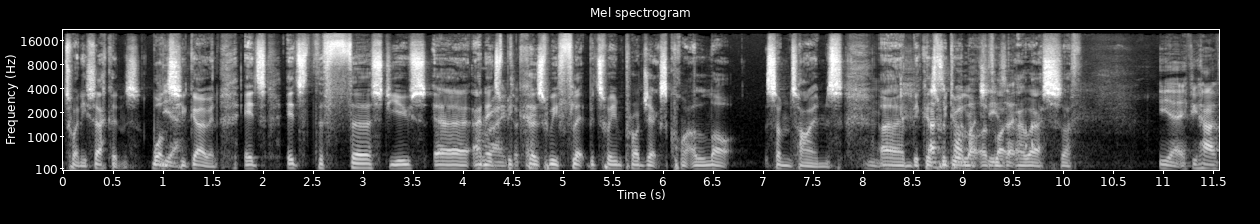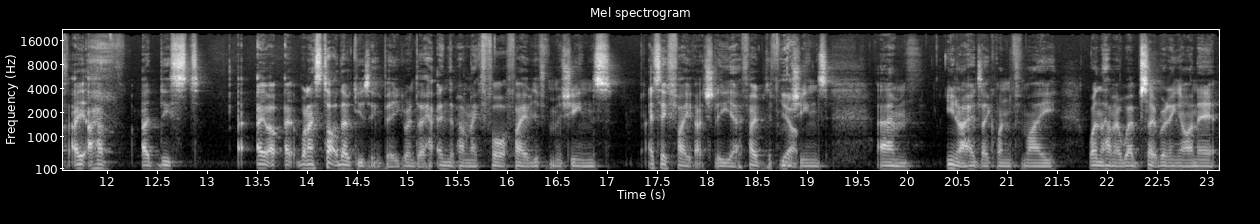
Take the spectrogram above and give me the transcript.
20 seconds once yeah. you go in. It's it's the first use, uh, and right, it's because okay. we flip between projects quite a lot sometimes mm. um, because That's we do a lot of like, like OS stuff. Yeah, if you have, I, I have at least I, I, when I started out using Vagrant, I ended up having like four or five different machines. I'd say five actually, yeah, five different machines. Um, you know, I had like one for my one that had my website running on it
